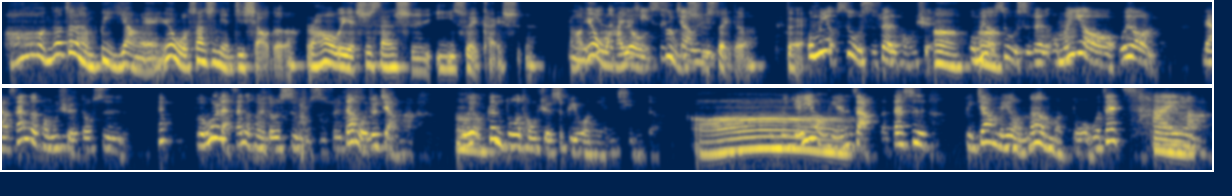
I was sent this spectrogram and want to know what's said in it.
哦，那真的很不一样哎，因为我算是年纪小的，然后我也是三十一岁开始，然后因为我们还有四五十岁的。对，我们有四五十岁的同学，嗯，我们有四五十岁的，嗯、我们有我有两三个同学都是，哎，我有两三个同学都是四五十岁，但我就讲嘛，我有更多同学是比我年轻的，哦、嗯，我们也有年长的，但是比较没有那么多。我在猜啦，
